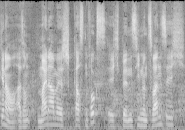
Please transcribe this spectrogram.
Genau, also mein Name ist Carsten Fuchs, ich bin 27,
